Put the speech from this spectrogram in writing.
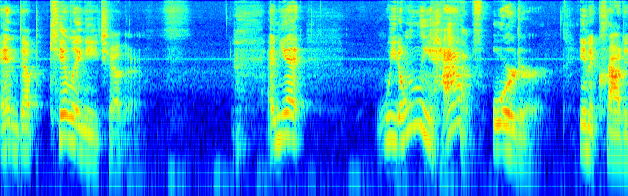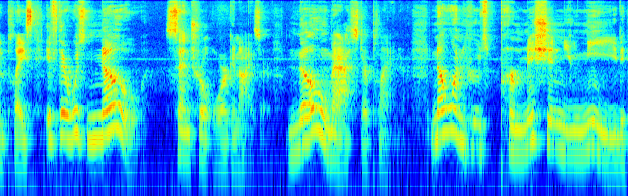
end up killing each other. And yet, we'd only have order in a crowded place if there was no central organizer, no master planner, no one whose permission you need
